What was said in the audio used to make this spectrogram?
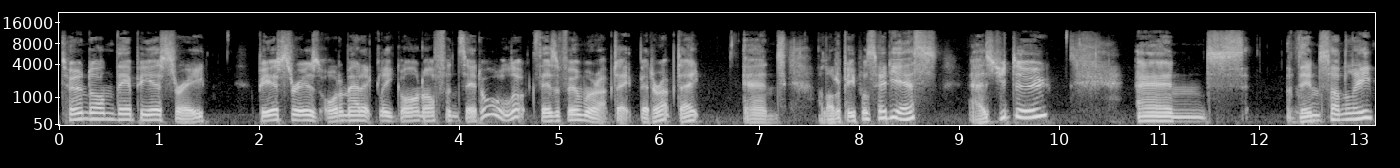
turned on their PS3. PS3 has automatically gone off and said, "Oh, look, there's a firmware update. Better update." And a lot of people said yes, as you do. And then suddenly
